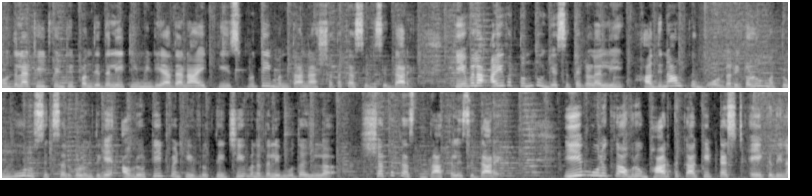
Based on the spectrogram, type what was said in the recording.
ಮೊದಲ ಟಿ ಟ್ವೆಂಟಿ ಪಂದ್ಯದಲ್ಲಿ ಟೀಂ ಇಂಡಿಯಾದ ನಾಯಕಿ ಸ್ಮೃತಿ ಮಂತಾನ ಶತಕ ಸಿಡಿಸಿದ್ದಾರೆ. ಕೇವಲ ಐವತ್ತೊಂದು ಎಸೆತಗಳಲ್ಲಿ ಹದಿನಾಲ್ಕು ಬೌಂಡರಿಗಳು ಮತ್ತು ಮೂರು ಸಿಕ್ಸರ್ಗಳೊಂದಿಗೆ ಅವರು ಟಿ ಟ್ವೆಂಟಿ ವೃತ್ತಿ ಜೀವನದಲ್ಲಿ ಮೊದಲ ಶತಕ ದಾಖಲಿಸಿದ್ದಾರೆ. ಈ ಮೂಲಕ ಅವರು ಭಾರತಕ್ಕಾಗಿ ಟೆಸ್ಟ್ ಏಕದಿನ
